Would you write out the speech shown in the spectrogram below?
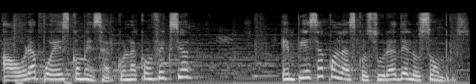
Ahora puedes comenzar con la confección. Empieza con las costuras de los hombros.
